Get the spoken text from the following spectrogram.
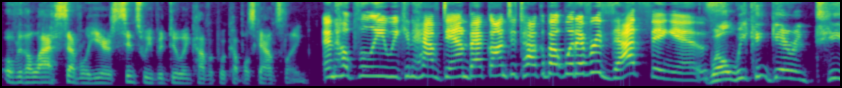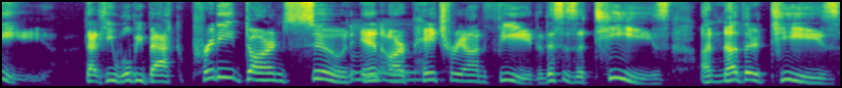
over the last several years since we've been doing comic book couples counseling. And hopefully we can have Dan back on to talk about whatever that thing is. Well, we can guarantee that he will be back pretty darn soon in our mm. Patreon feed. This is a tease, another tease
